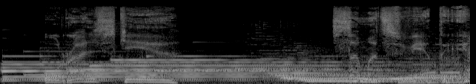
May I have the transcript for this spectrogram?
Уральские самоцветы.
